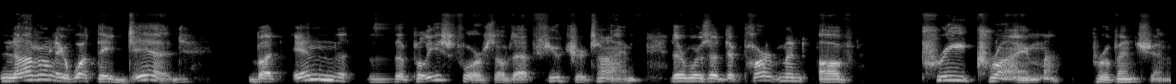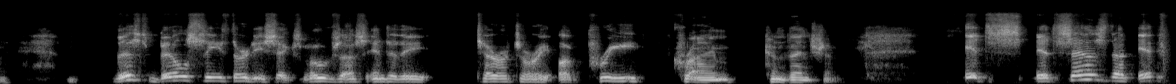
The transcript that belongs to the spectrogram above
not only what they did, But in the, police force of that future time, there was a department of pre crime prevention. This Bill C 36 moves us into the territory of pre crime convention. It's, it says that if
